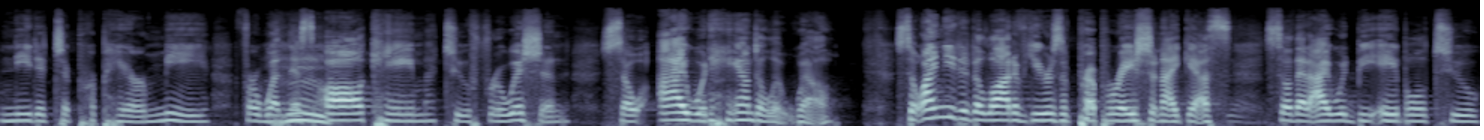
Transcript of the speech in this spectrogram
needed to prepare me for when this mm-hmm. all came to fruition so I would handle it well. So I needed a lot of years of preparation, I guess, so that I would be able to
